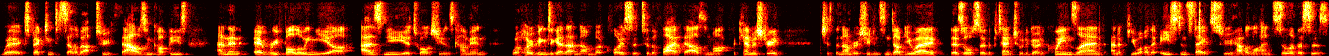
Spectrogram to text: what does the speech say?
we're expecting to sell about 2,000 copies. And then every following year, as new year 12 students come in, we're hoping to get that number closer to the 5,000 mark for chemistry which is the number of students in WA. There's also the potential to go to Queensland and a few other eastern states who have aligned syllabuses.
